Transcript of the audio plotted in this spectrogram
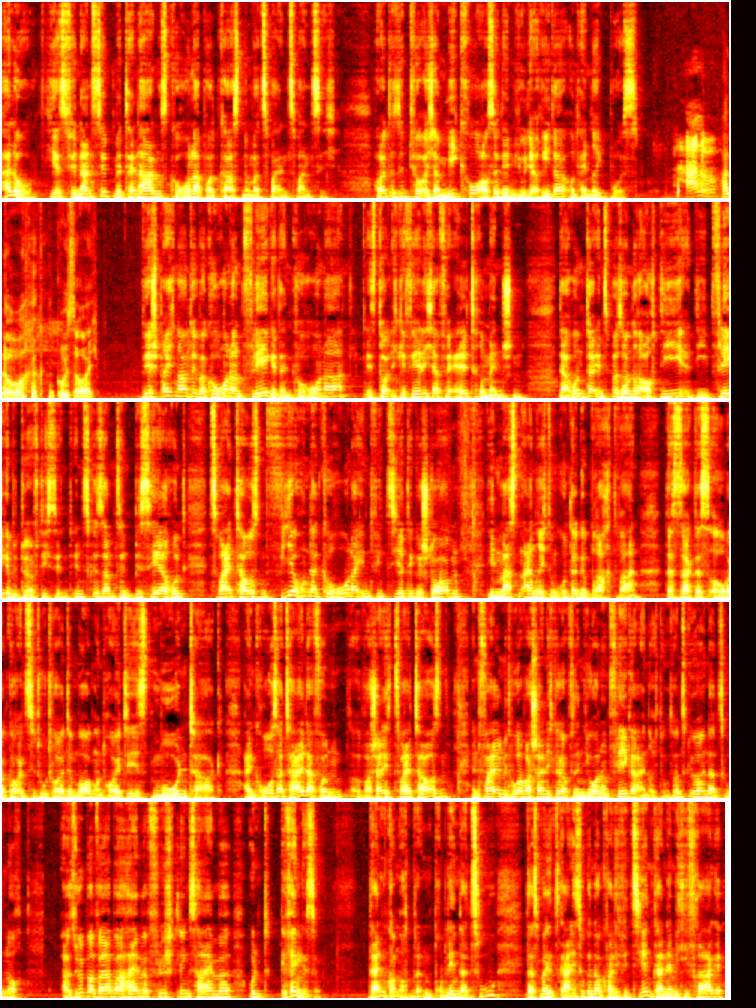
Hallo, hier ist Finanztipp mit Tenhagens Corona-Podcast Nummer 22. Heute sind für euch am Mikro außerdem Julia Rieder und Henrik Burs. Hallo. Hallo, grüße euch. Wir sprechen heute über Corona und Pflege, denn Corona ist deutlich gefährlicher für ältere Menschen. Darunter insbesondere auch die, die pflegebedürftig sind. Insgesamt sind bisher rund 2400 Corona-Infizierte gestorben, die in Masseneinrichtungen untergebracht waren. Das sagt das Robert-Koch-Institut heute Morgen und heute ist Montag. Ein großer Teil davon, wahrscheinlich 2000, entfallen mit hoher Wahrscheinlichkeit auf Senioren- und Pflegeeinrichtungen. Sonst gehören dazu noch Asylbewerberheime, Flüchtlingsheime und Gefängnisse. Dann kommt noch ein Problem dazu, das man jetzt gar nicht so genau quantifizieren kann, nämlich die Frage,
